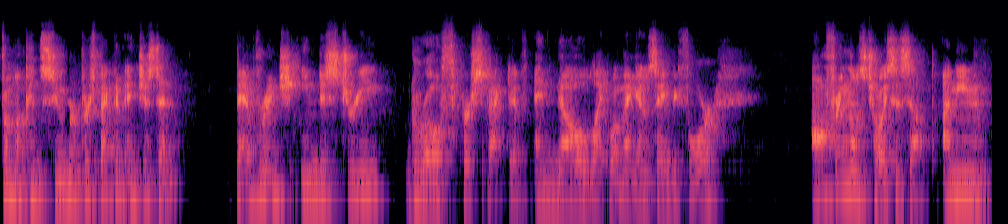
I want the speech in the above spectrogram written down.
from a consumer perspective and just an beverage industry growth perspective and know like what megan was saying before offering those choices up. I mean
